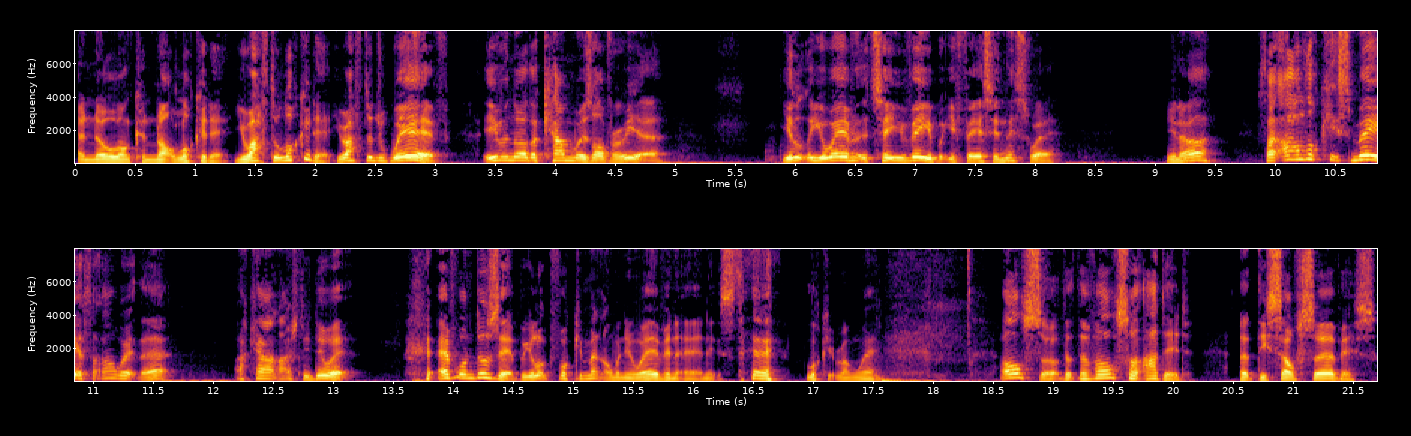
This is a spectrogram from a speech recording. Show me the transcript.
and no one can not look at it. You have to look at it. You have to wave, even though the camera's over here. You you're waving at the TV, but you're facing this way. You know, it's like, oh look, it's me. It's like, oh wait there, I can't actually do it. Everyone does it, but you look fucking mental when you're waving at it, and it's look it wrong way. Also, that they've also added at the self service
